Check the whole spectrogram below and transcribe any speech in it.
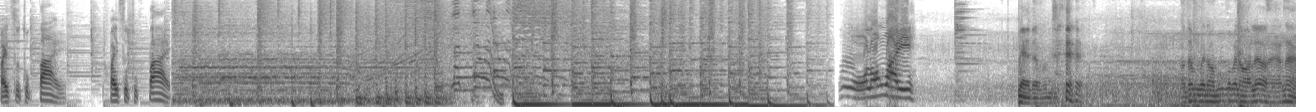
ไปสุดทุกป้าย ไปสุดทุกป้าย องไวแหม่แต่ผม เอาถ้ามึงไปนอนมึงก็ไปนอนแล้วทางนั้นน่ะ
